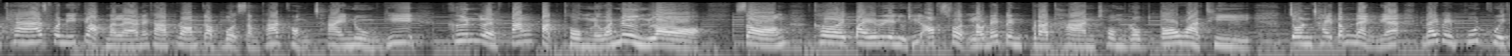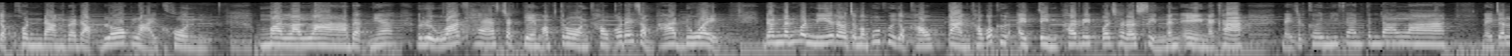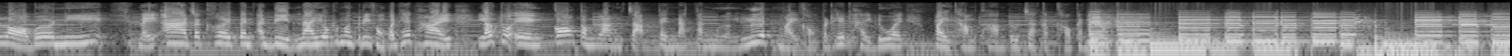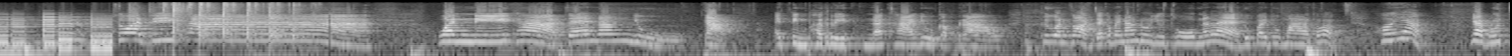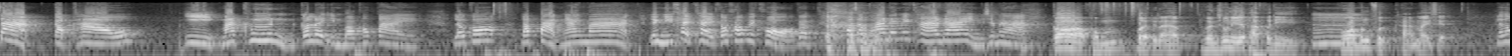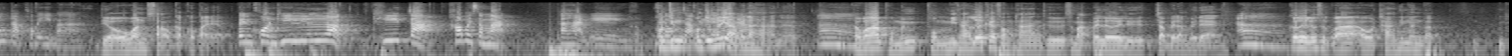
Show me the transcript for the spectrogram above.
ดแคสต์วันนี้กลับมาแล้วนะคะ พร้อมกับบทสัมภาษณ์ของชายหนุ่มที่ขึ้นเลยตั้งปักธงเลยว่า 1. หล่อ 2. เคยไปเรียนอยู่ที่ออกซฟอร์ดเราได้เป็นประธานชมรมโต้วาที จนใช้ตำแหน่งเนี้ยได้ไปพูดคุยกับคนดังระดับโลกหลายคนมาลาลาแบบเนี้ยหรือว่าแคสจากเกมออฟ r ร n เขาก็ได้สัมภาษณ์ด้วย ดังนั้นวันนี้เราจะมาพูดคุยกับเขากันเขาก็คือไอติมพริษฐ์ วัชรสินธุนั่นเองนะคะ ไหนจะเคยมีแฟนเป็นดารา ไหนจะหล่อเบอร์นี้ ไหนอาจะเคยเป็นอดีตนายกรัฐมนตรีของประเทศไทย แล้วตัวเองก็กำลังจะเป็นนักการเมืองเลือดใหม่ของประเทศไทยด้วย ไปทำความรู้จักกับเขากันค่ะสวัสดีค่ะวันนี้ค่ะแจ้นั่งอยู่กับไอติมพริตนะคะอยู่กับเรา คือวันก่อนแจ้ก็ไปนั่งดู YouTube นั่นแหละ ดูไปดูมาแล้วก็แบบเฮ้ยอยาก อยากรู้จักกับเขาอีกมากขึ้นก็เลยอินบ็อกเข้าไป แล้วก็รับปากง่ายมาก อย่างนี้ใครๆก็เข้าไปขอแบบขอสัมภาษณ์ได้ไหมคะได้อย่างนี้ใช่ไหมคะก็ผมเปิดอีกแล้วครับเพื่อนช่วงนี้ได้พักพอดีอืมเพราะว่าเพิ่งฝึกฐานใหม่เสร็จ แล้วต้องกลับเข้าไปอีกป่ะคะเดี๋ยววันเสาร์กลับเข้าไปครับเป็นคนที่เลือกที่จะเข้าไปสมัคร ทหารเองครับความจริงไต้อความจริงไม่ได้อยากจับเป็นทใดหารนะครับอ่าแต่ว่าผมไม่ผมมีทางเลือกแค่สองทางคือสมัครไปเลยหรือจับใบดำใบแดงอ่าก็เลยรู้สึกว่าเอาทางที่มันแบบ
